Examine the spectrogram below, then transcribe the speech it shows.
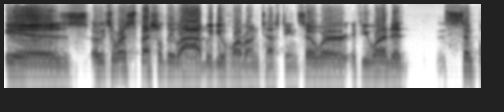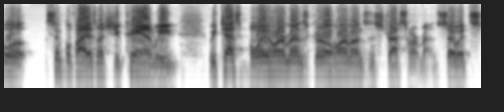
is oh, so we're a specialty lab. We do hormone testing. So we're if you wanted to simple simplify it as much as you can, we we test boy hormones, girl hormones, and stress hormones. So it's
